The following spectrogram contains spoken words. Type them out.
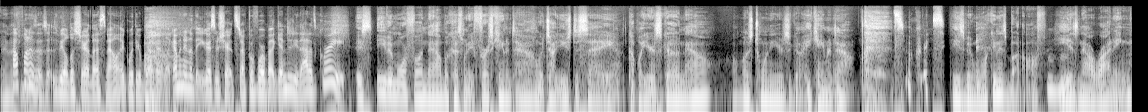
And How fun is it to be able to share this now, like with your brother? Like, I mean, I know that you guys have shared stuff before, but getting to do that is great. It's even more fun now because when he first came to town, which I used to say a couple of years ago, now almost 20 years ago, he came to town. It's so crazy. He's been working his butt off. He mm-hmm. is now writing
